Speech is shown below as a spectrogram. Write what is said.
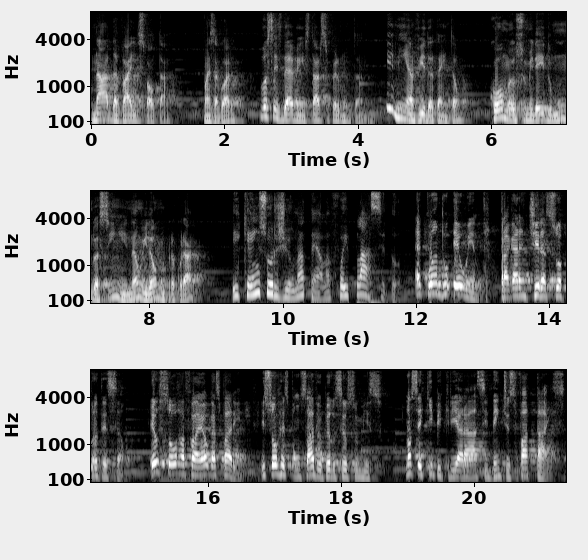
Nada vai lhes faltar. Mas agora, vocês devem estar se perguntando: e minha vida até então? Como eu sumirei do mundo assim e não irão me procurar? E quem surgiu na tela foi Plácido. É quando eu entro, para garantir a sua proteção. Eu sou Rafael Gasparini e sou responsável pelo seu sumiço. Nossa equipe criará acidentes fatais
